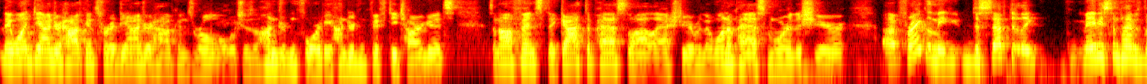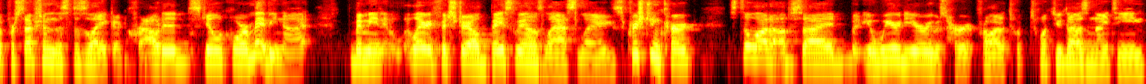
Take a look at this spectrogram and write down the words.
they want DeAndre Hopkins for a DeAndre Hopkins role, which is 140, 150 targets. It's an offense that got to pass a lot last year, but they want to pass more this year. Uh, frankly, deceptively, maybe sometimes the perception this is like a crowded skill core, maybe not. But I mean, Larry Fitzgerald basically on his last legs. Christian Kirk still a lot of upside, but a weird year. He was hurt for a lot of tw- 2019.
